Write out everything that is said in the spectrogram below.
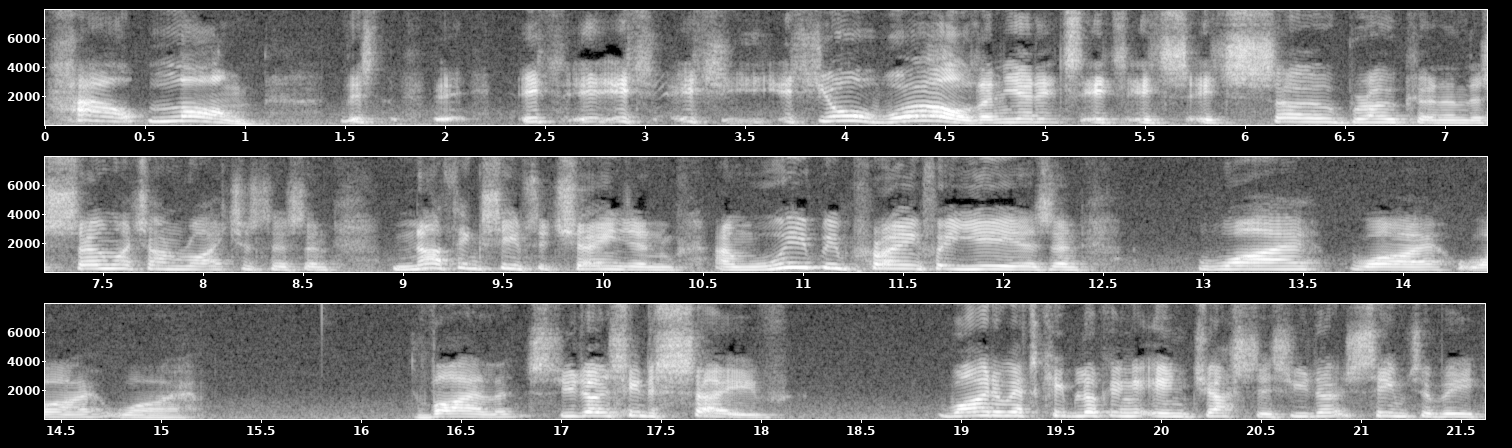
how long?" This. It, it's it's it's it's your world, and yet it's it's it's it's so broken, and there's so much unrighteousness, and nothing seems to change. And and we've been praying for years, and why, why, why, why? Violence. You don't seem to save. Why do we have to keep looking at injustice? You don't seem to be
